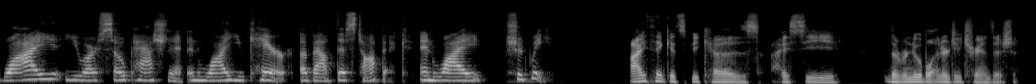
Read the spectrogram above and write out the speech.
why you are so passionate and why you care about this topic and why should we? I think it's because I see the renewable energy transition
